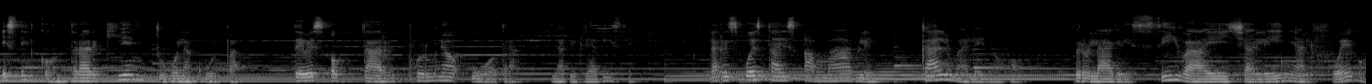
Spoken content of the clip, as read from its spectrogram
es encontrar quién tuvo la culpa. Debes optar por una u otra, la Biblia dice. La respuesta es amable, calma el enojo, pero la agresiva echa leña al fuego.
